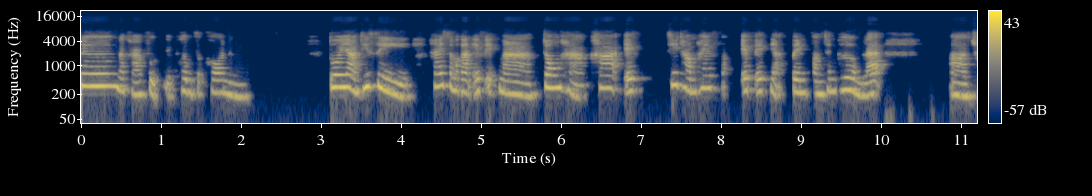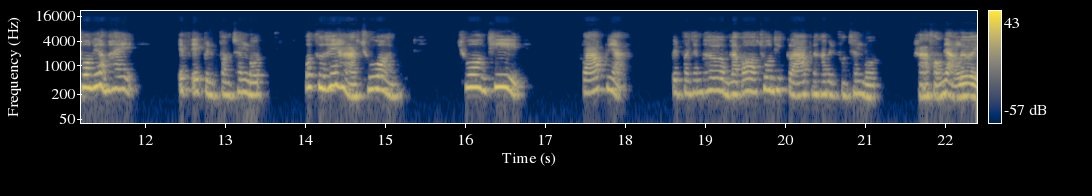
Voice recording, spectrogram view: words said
หนึ่งนะคะ ฝึกอีกเพิ่มสักข้อหนึ่ง ตัวอย่างที่สี่ให้สมการ f(x) มาจงหาค่า x ที่ทำให้ f(x) เนี่ยเป็นฟังก์ชันเพิ่ม และช่วงที่ทำให้ f(x) เป็นฟังก์ชันลด ก็คือให้หาช่วงช่วงที่กราฟเนี่ยเป็นฟังก์ชันเพิ่ม แล้วก็ช่วงที่กราฟนะคะเป็นฟังก์ชันลด หาสองอย่างเลย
